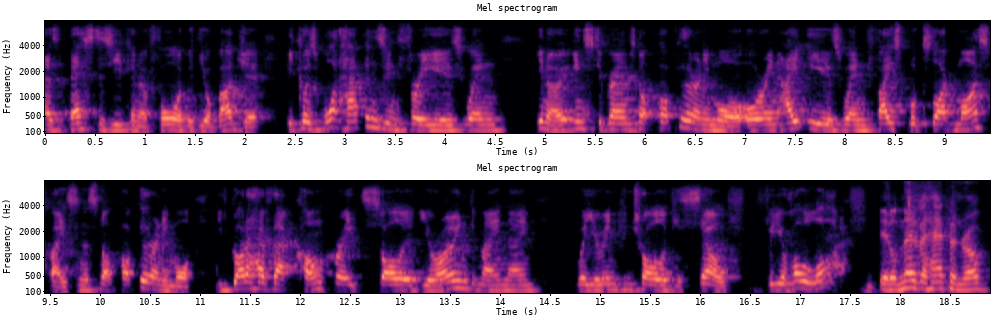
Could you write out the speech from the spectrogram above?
as best as you can afford with your budget because what happens in three years when you know Instagram's not popular anymore, or in eight years when Facebook's like MySpace and it's not popular anymore? You've got to have that concrete, solid, your own domain name where you're in control of yourself for your whole life. It'll never happen, Rob.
